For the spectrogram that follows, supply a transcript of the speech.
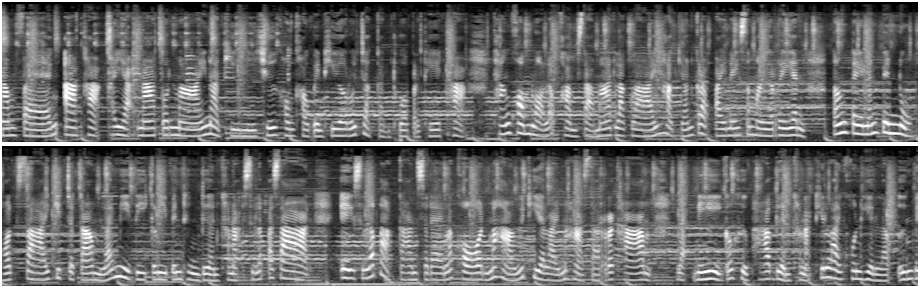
นำแฝงอาขะขยะนาต้นไม้นาทีนี้ชื่อของเขาเป็นที่รู้จักกันทั่วประเทศค่ะ ทั้งความหล่อและความสามารถหลากหลาย หากย้อนกลับไปในสมัยเรียน ต้องเตนั้นเป็นหนุ่มฮอตสายกิจกรรม และมีดีกรีเป็นถึงเดือนคณะศิลปศาสตร์ เอกศิลปะการแสดงละคร มหาวิทยาลัยมหาสารคาม และนี่ก็คือภาพเดือนคณะที่หลายคนเห็นแล้วอึ้งไป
